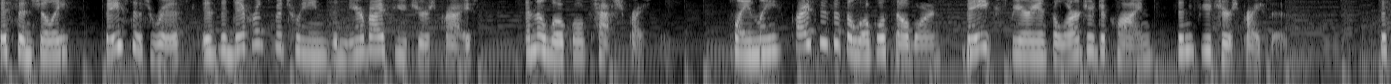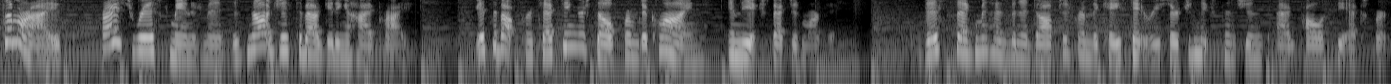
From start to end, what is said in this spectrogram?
Essentially, basis risk is the difference between the nearby futures price and the local cash prices. Plainly, prices at the local sell barn may experience a larger decline than futures prices. To summarize, price risk management is not just about getting a high price. It's about protecting yourself from declines in the expected market. This segment has been adopted from the K State Research and Extension's Ag Policy Expert.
